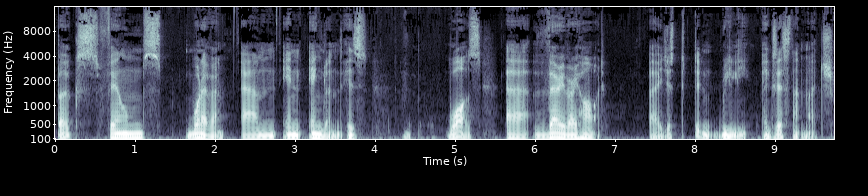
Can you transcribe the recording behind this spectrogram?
books, films, whatever, um, in England is was uh, very very hard. It just didn't really exist that much.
